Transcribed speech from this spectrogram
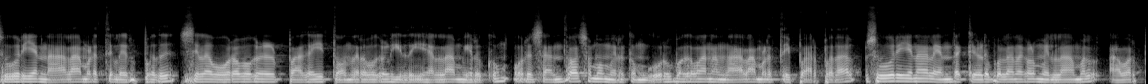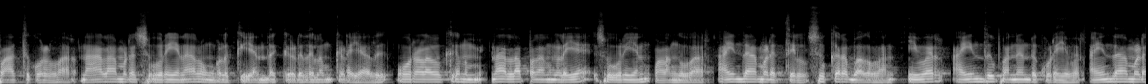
சூரியன் நாலாம் இடத்தில் இருப்பது சில உறவுகள் பகை தொந்தரவுகள் இது எல்லாம் இருக்கும். ஒரு சந்தோஷமும் இருக்கும். குரு பகவான் நாலாம் இடத்தை பார்ப்பதால் சூரியனால் எந்த கெடுபலன்களும் இல்லாமல் அவர் பார்த்து கொள்வார். நாலாம் இட சூரியனால் உங்களுக்கு எந்த கெடுதலும் கிடையாது. ஓரளவுக்கு நல்ல பலன்களையே சூரியன் வழங்குவார். ஐந்தாம் இடத்தில் சுக்கர பகவான். இவர் ஐந்து பன்னெண்டு குடையவர். ஐந்தாம் இட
